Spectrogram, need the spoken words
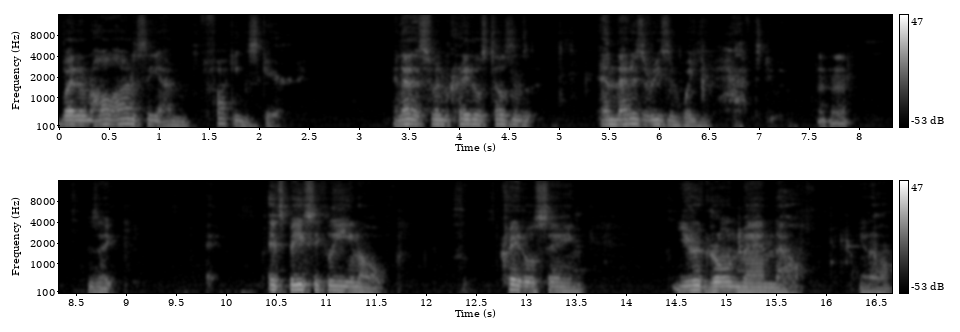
but in all honesty, I'm fucking scared. And that's when Kratos tells him, and that is the reason why you have to do it. hmm He's like, it's basically, you know, Kratos saying, you're a grown man now, you know,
